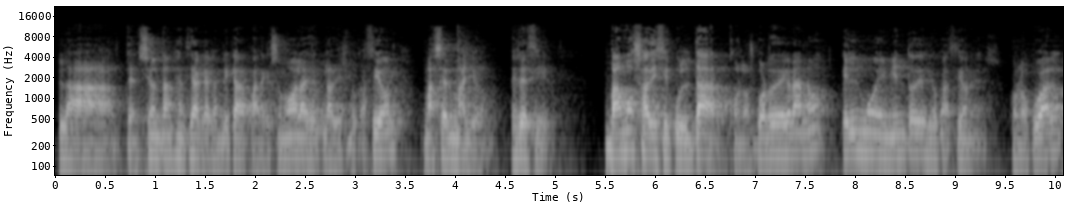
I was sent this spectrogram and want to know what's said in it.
la tensión tangencial que hay que aplicar para que se mueva la, dislocación va a ser mayor. Es decir, vamos a dificultar con los bordes de grano el movimiento de dislocaciones, con lo cual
